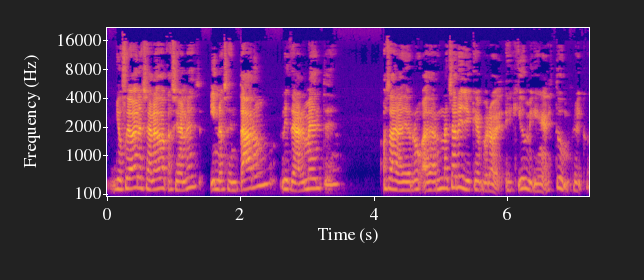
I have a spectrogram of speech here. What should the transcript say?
yo fui a Venezuela de vacaciones y nos sentaron literalmente, o sea, a, dar- a dar una charla y yo dije, pero excuse me, ¿quién eres tú? Me explico.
